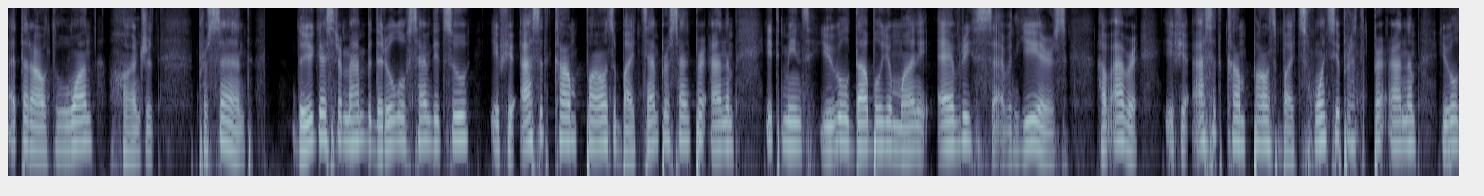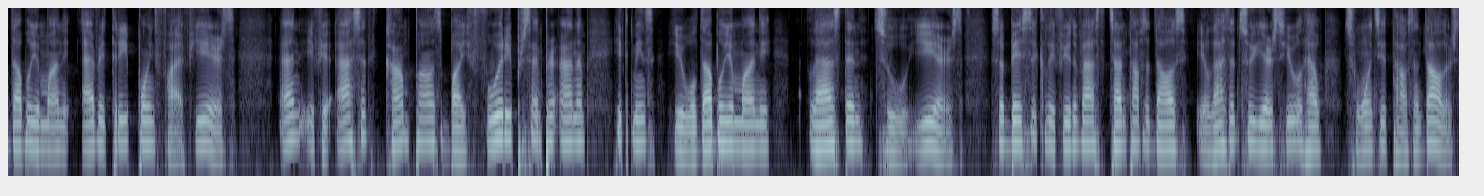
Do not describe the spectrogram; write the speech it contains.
at around 100%. Do you guys remember the rule of 72? If your asset compounds by 10% per annum, it means you will double your money every 7 years. However, if your asset compounds by 20% per annum, you will double your money every 3.5 years. And if your asset compounds by 40% per annum, it means you will double your money less than two years. So basically, if you invest $10,000 in less than two years, you will have $20,000.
